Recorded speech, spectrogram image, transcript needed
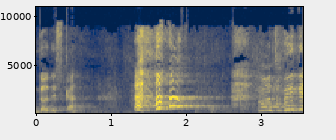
う？どうですか？もう止めて。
